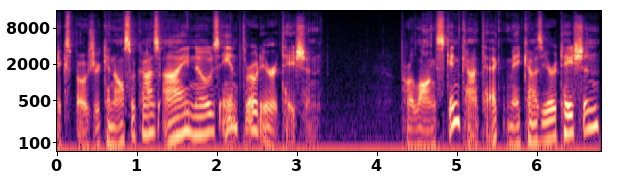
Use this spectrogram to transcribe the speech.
Exposure can also cause eye, nose, and throat irritation. Prolonged skin contact may cause irritation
